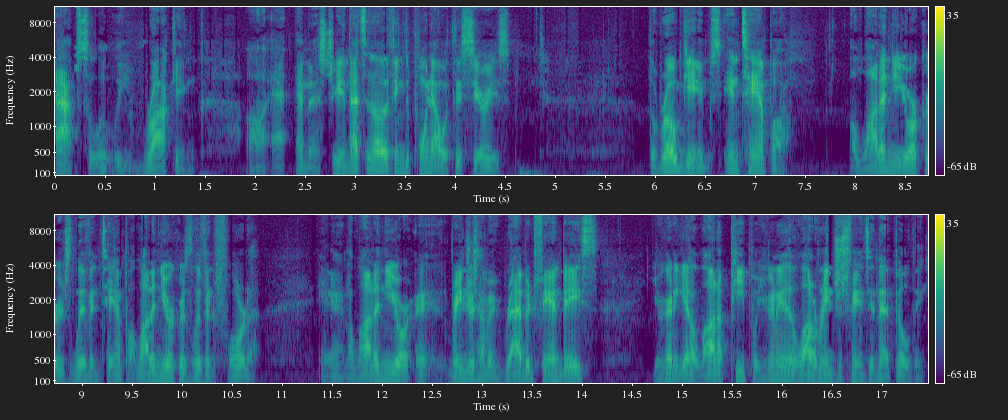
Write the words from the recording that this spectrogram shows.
absolutely rocking uh, at MSG. And that's another thing to point out with this series the road games in Tampa, a lot of New Yorkers live in Tampa. A lot of New Yorkers live in Florida. And a lot of New York uh, Rangers have a rabid fan base. You're going to get a lot of people. You're going to get a lot of Rangers fans in that building.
